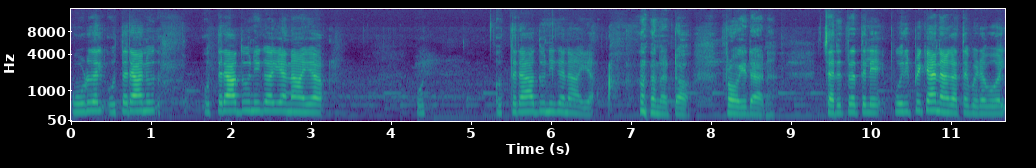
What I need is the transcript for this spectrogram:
കൂടുതൽ ഉത്തരാനു ഉത്തരാധുനികനായ ഉത്തരാധുനികനായ കേട്ടോ. ഫ്രോയിഡാണ്. ചരിത്രത്തിലെ പൂരിപ്പിക്കാനാകാത്ത വിടവുകൾ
